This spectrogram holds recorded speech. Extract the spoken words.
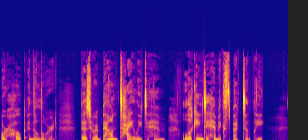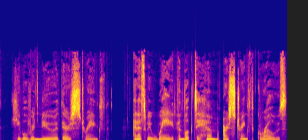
or hope in the Lord, those who are bound tightly to Him, looking to Him expectantly. He will renew their strength. And as we wait and look to Him, our strength grows.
